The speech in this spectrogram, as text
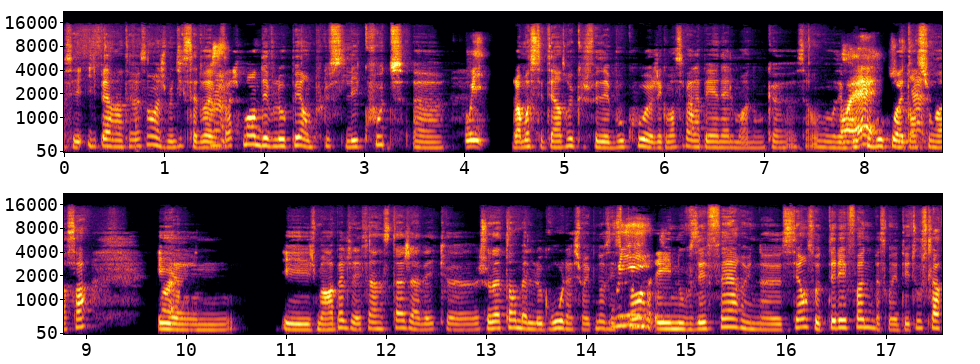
c'est hyper intéressant. Je me dis que ça doit mmh. vachement développer en plus l'écoute. Euh. Oui. Alors moi, c'était un truc que je faisais beaucoup. Euh, j'ai commencé par la PNL, moi, donc euh, ça, on faisait beaucoup, beaucoup attention à ça. Et, et je me rappelle, j'avais fait un stage avec Jonathan Bellegrou là sur Hypnose et Sport, et il nous faisait faire une séance au téléphone parce qu'on était tous là.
